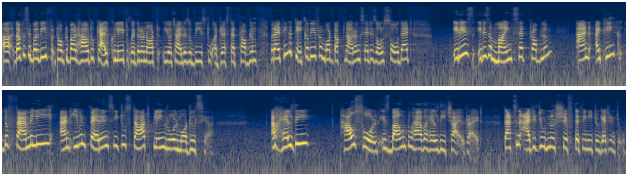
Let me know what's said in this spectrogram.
Uh, Dr. Sibal, we've talked about how to calculate whether or not your child is obese to address that problem, but I think a takeaway from what Dr. Narang said is also that it is, it is a mindset problem. And I think the family and even parents need to start playing role models here. A healthy household is bound to have a healthy child, right? That's an attitudinal shift that we need to get into.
